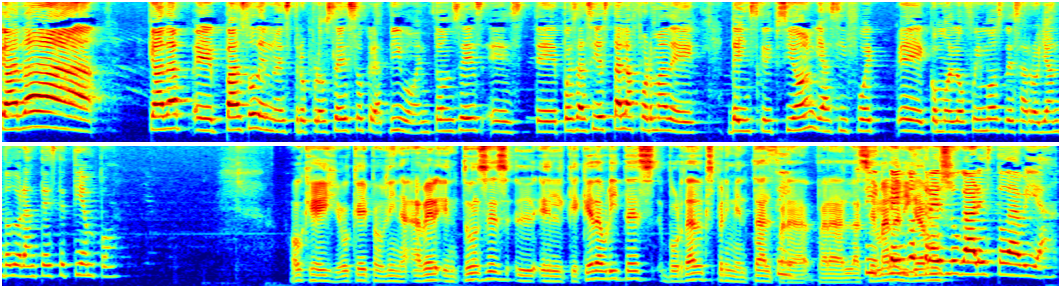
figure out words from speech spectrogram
cada, cada eh, paso de nuestro proceso creativo. Entonces, este, pues así está la forma de, de inscripción y así fue eh, como lo fuimos desarrollando durante este tiempo. Ok, ok, Paulina. A ver, entonces el, que queda ahorita es bordado experimental para, para, la sí, semana, tengo tres lugares todavía.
